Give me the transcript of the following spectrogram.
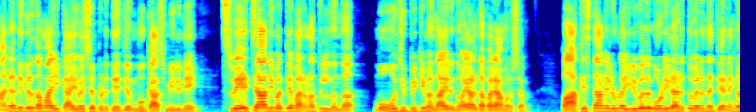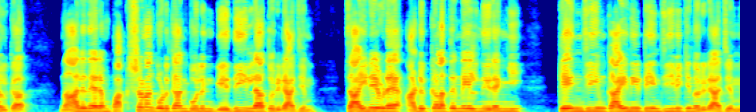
അനധികൃതമായി കൈവശപ്പെടുത്തിയ ജമ്മു കാശ്മീരിനെ സ്വേച്ഛാധിപത്യ ഭരണത്തിൽ നിന്ന് മോചിപ്പിക്കുമെന്നായിരുന്നു അയാളുടെ പരാമർശം. പാകിസ്ഥാനിലുള്ള ഇരുപത് കോടിയിൽ അടുത്തു വരുന്ന ജനങ്ങൾക്ക് നാലു നേരം ഭക്ഷണം കൊടുക്കാൻ പോലും ഗതിയില്ലാത്തൊരു രാജ്യം ചൈനയുടെ അടുക്കള തിണ്ണയിൽ നിരങ്ങി കെഞ്ചിയും കൈനീട്ടിയും ജീവിക്കുന്ന ഒരു രാജ്യം.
